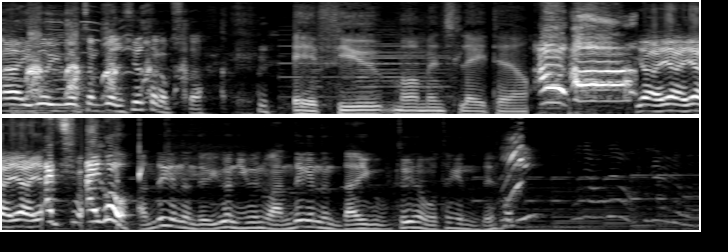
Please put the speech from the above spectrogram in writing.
아, 이거, 이거 잠깐 쉬었다 갑시다. A few moments later. 야, 야, 야, 야, 야, 치- 아이고! 안 되겠는데, 이건, 이건 안 되겠는데. 나 이거 더 이상 못 하겠는데. 포기? 포기하세요. 포기하려면.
